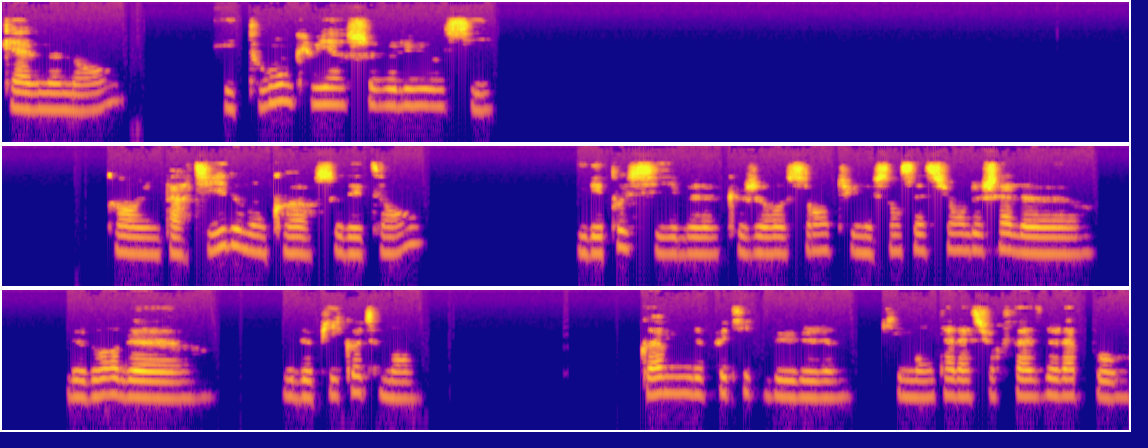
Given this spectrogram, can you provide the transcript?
calmement et tout mon cuir chevelu aussi. Quand une partie de mon corps se détend, il est possible que je ressente une sensation de chaleur, de lourdeur ou de picotement, comme de petites bulles qui montent à la surface de la peau.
